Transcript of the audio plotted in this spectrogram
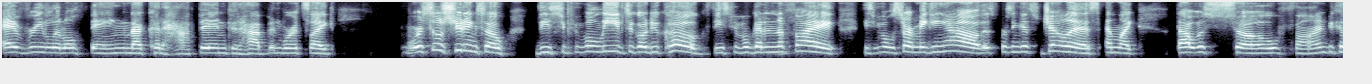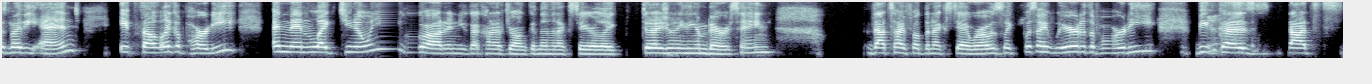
every little thing that could happen could happen, where it's like, we're still shooting. So these two people leave to go do coke. These people get in a fight. These people start making out. This person gets jealous. And like that was so fun because by the end, it felt like a party. And then, like, do you know when you go out and you got kind of drunk, and then the next day you're like, did I do anything embarrassing? That's how I felt the next day, where I was like, was I weird at the party? Because that's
